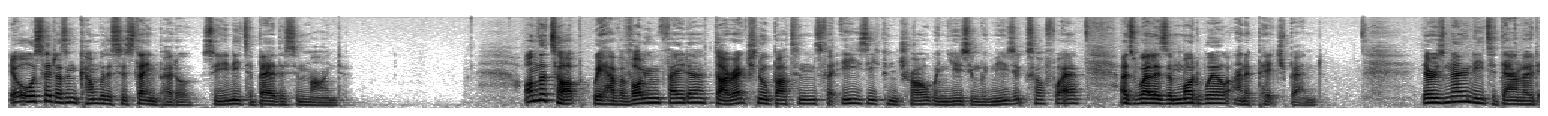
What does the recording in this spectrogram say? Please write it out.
It also doesn't come with a sustain pedal, so you need to bear this in mind. On the top, we have a volume fader, directional buttons for easy control when using with music software, as well as a mod wheel and a pitch bend. There is no need to download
